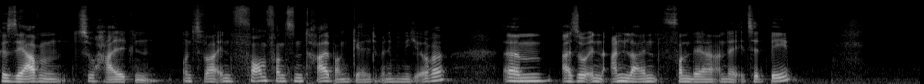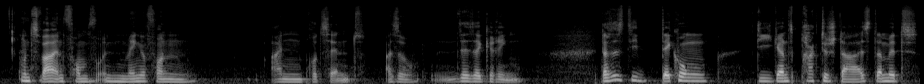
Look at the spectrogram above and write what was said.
Reserven zu halten. Und zwar in Form von Zentralbankgeld, wenn ich mich nicht irre. Ähm, also in Anleihen von der, an der EZB. Und zwar in Form von in Menge von 1%. Also sehr, sehr gering. Das ist die Deckung, die ganz praktisch da ist, damit,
